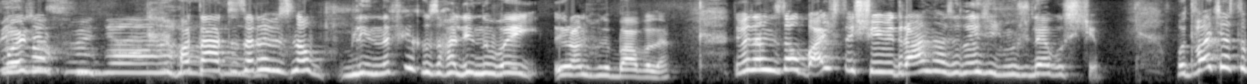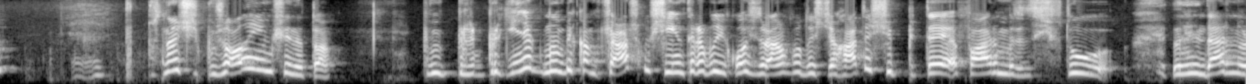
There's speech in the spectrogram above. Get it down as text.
Боже, свиня. а та, то зараз знов, блін, нафіг взагалі новий ранг додавали. То ви там знов бачите, що від ранга залежать можливості. Бо два часто, значить, пожали їм ще не то. При- при- Прикинь, як нубікам чашку, ще їм треба якогось ранку досягати, щоб піти фармити в ту легендарну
